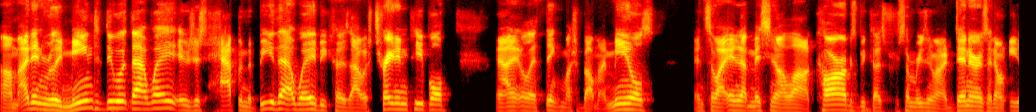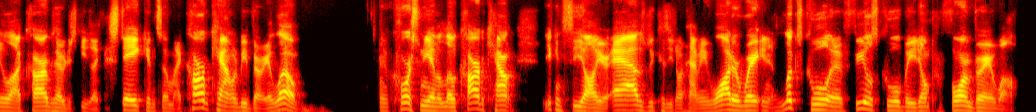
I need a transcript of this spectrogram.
Um, I didn't really mean to do it that way. It just happened to be that way because I was training people and I didn't really think much about my meals. And so I ended up missing a lot of carbs because for some reason my dinners, I don't eat a lot of carbs. I would just eat like a steak. And so my carb count would be very low. And of course, when you have a low carb count, you can see all your abs because you don't have any water weight and it looks cool and it feels cool, but you don't perform very well.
